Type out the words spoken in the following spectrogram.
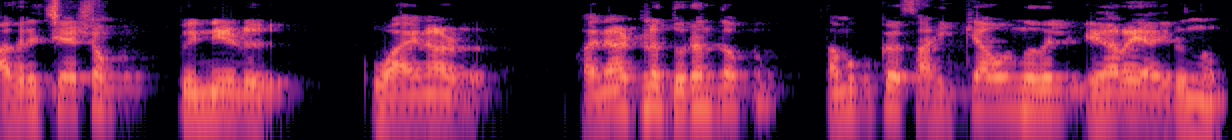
അതിനുശേഷം പിന്നീട് വയനാട്. വയനാട്ടിലെ ദുരന്തം നമുക്കൊക്കെ സഹിക്കാവുന്നതിൽ ഏറെയായിരുന്നു.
